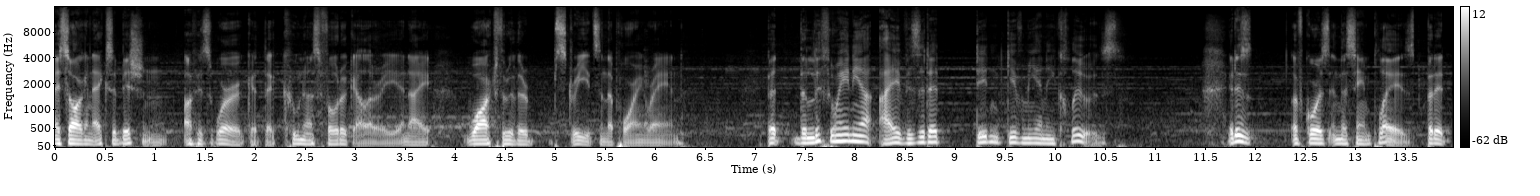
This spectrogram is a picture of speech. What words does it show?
I saw an exhibition of his work at the Kaunas Photo Gallery and I walked through the streets in the pouring rain. But the Lithuania I visited didn't give me any clues. It is, of course, in the same place, but it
